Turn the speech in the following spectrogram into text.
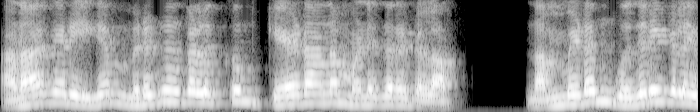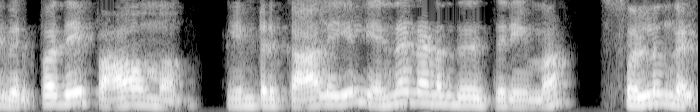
அநாகரிக மிருகங்களுக்கும் கேடான மனிதர்களாம். நம்மிடம் குதிரைகளை விற்பதே பாவமாம். இன்று காலையில் என்ன நடந்தது தெரியுமா? சொல்லுங்கள்.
